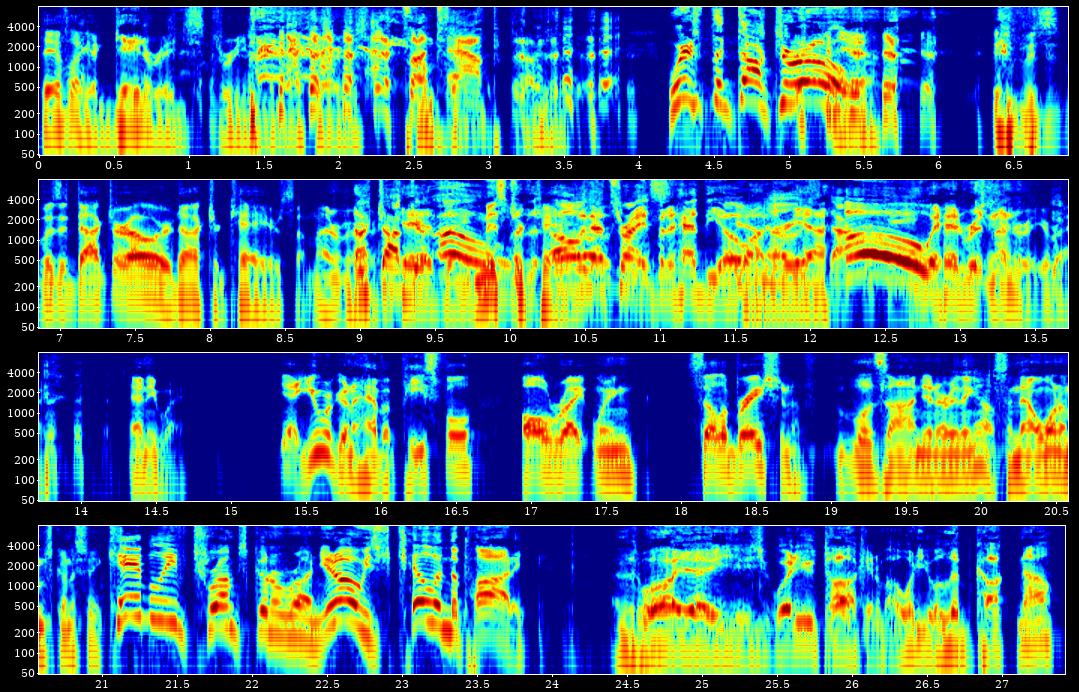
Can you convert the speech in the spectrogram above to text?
they have like a Gatorade stream in the backyard. Just It's on tap. it. Tons of it. Where's the Dr. O? Yeah. It was was it Dr. O or Dr. K or something? I don't remember. Dr. K, I O. think. Mr. Oh, K. Oh, that's right, but it had the O Yeah. on there. it was Yeah. Oh, K. it had written under it. You're right. Anyway, yeah, you were going to have a peaceful, all right wing celebration of lasagna and everything else, and now one of them's going to say, "Can't believe Trump's going to run." You know, he's killing the party. And there's, well, yeah, he's- what are you talking about? What are you a lib cuck now?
